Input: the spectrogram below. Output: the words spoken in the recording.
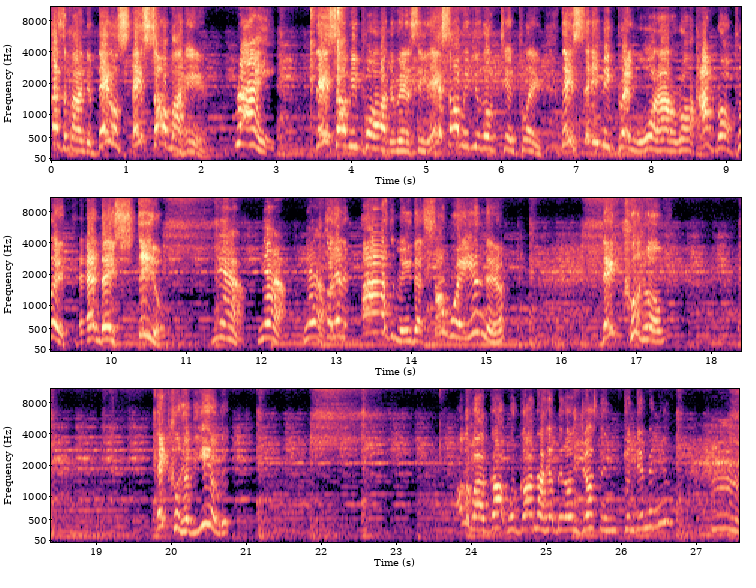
testify to them. They don't they saw my hand. Right. They saw me pour out the Red Sea. They saw me do those 10 plagues. They see me bring water out of rock. I brought plagues, and they still. Yeah. Yeah. Yeah. So then it implies to me that somewhere in there, they could have, they could have yielded. Otherwise, God would God not have been unjust in condemning you? Hmm.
